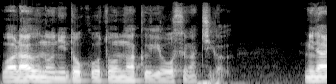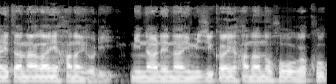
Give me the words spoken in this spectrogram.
笑うのにどことなく様子が違う。見慣れた長い鼻より見慣れない短い鼻の方が滑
